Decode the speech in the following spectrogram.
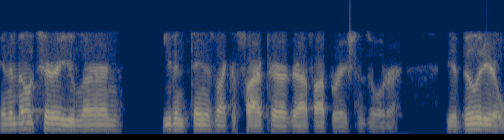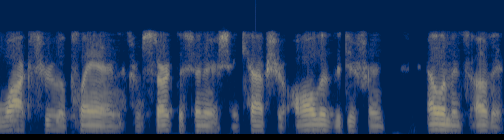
in the military you learn even things like a five paragraph operations order the ability to walk through a plan from start to finish and capture all of the different elements of it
